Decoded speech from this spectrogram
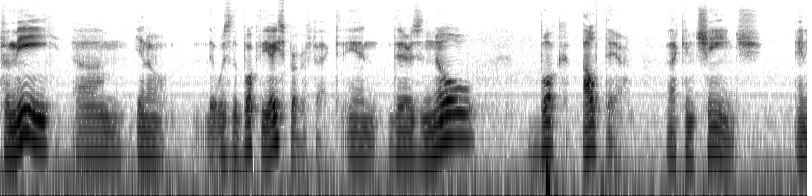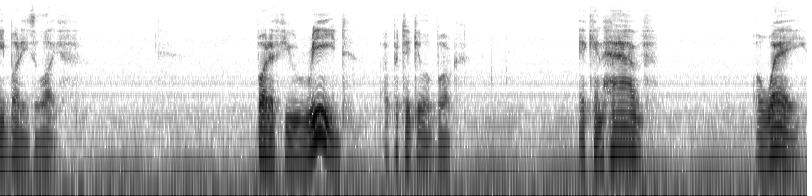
for me, um, you know, it was the book The Iceberg Effect, and there's no book out there that can change anybody's life. But if you read a particular book, it can have a way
